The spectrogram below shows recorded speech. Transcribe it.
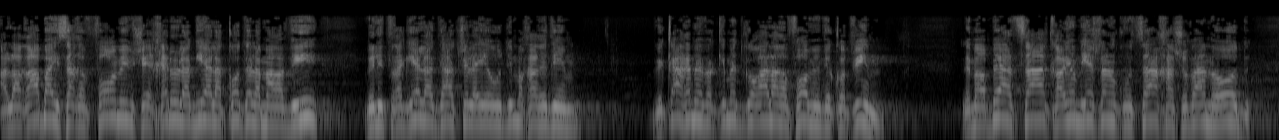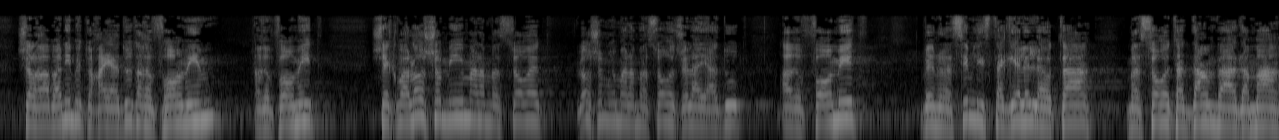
הרבייס הרפורמים שהחלו להגיע לכותל המערבי ולהתרגל לדת של היהודים החרדים. וכך הם מבכים את גורל הרפורמים וכותבים: למרבה הצער כיום יש לנו קבוצה חשובה מאוד של רבנים בתוך היהדות הרפורמים, הרפורמית שכבר לא על לא שומרים על המסורת של היהדות הרפורמית ומנסים להסתגל לאותה מסורת הדם והאדמה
